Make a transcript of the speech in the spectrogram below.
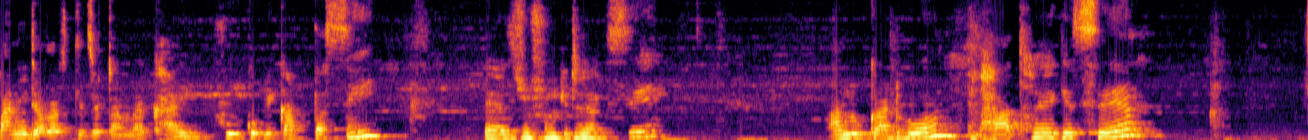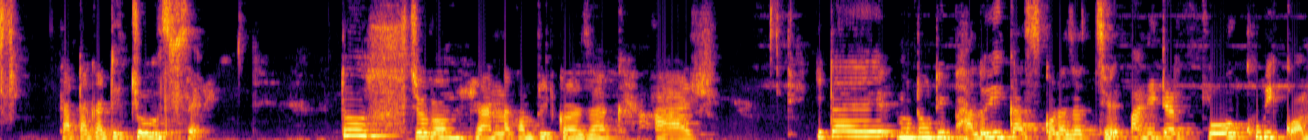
পানি ডাল আর কি যেটা আমরা খাই। ফুলকপি কাটতাছি, পেঁয়াজ, রসুন কেটে রাখছি। আলু কাটবো, ভাত হয়ে গেছে। কাটাকাটি চলছে। তো চলুন, রান্না কমপ্লিট করা যাক। আর এটায় মোটামুটি ভালোই কাজ করা যাচ্ছে। পানিটার ফ্লো খুবই কম।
